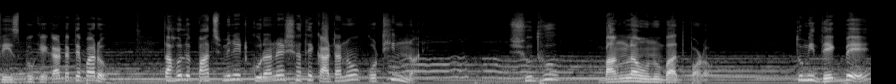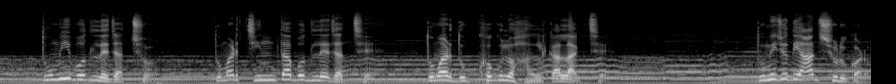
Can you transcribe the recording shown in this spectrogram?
ফেসবুকে কাটাতে পারো, তাহলে পাঁচ মিনিট কুরআনের সাথে কাটানো কঠিন নয়। শুধু বাংলা অনুবাদ পড়ো। তুমি দেখবে তুমি বদলে যাচ্ছ, তোমার চিন্তা বদলে যাচ্ছে, তোমার দুঃখগুলো হালকা লাগছে। তুমি যদি আজ শুরু করো,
